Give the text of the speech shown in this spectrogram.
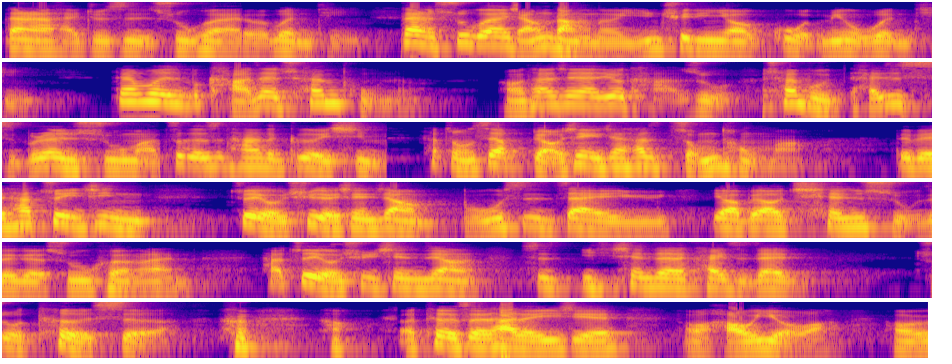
当然还就是苏克案的问题。但是苏格兰两党呢已经确定要过，没有问题。但为什么卡在川普呢？哦，他现在就卡住，川普还是死不认输嘛，这个是他的个性，他总是要表现一下他是总统嘛，对不对？他最近最有趣的现象不是在于要不要签署这个纾困案，他最有趣现象是一现在开始在做特赦，好呃特赦他的一些哦好友啊，哦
